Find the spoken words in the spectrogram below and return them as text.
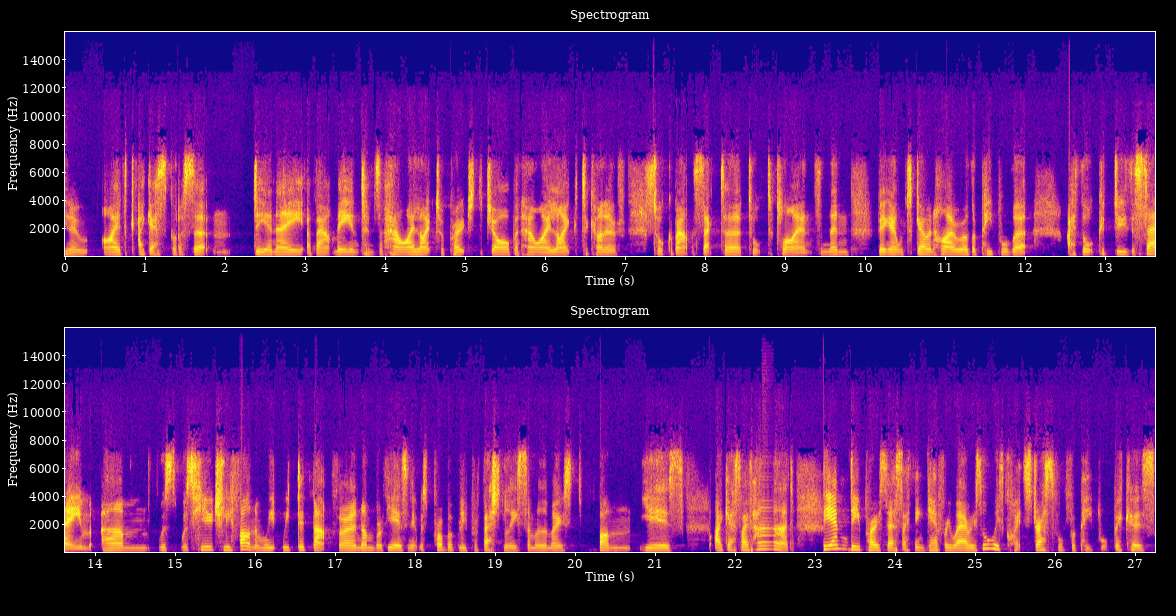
you know, I'd, I guess, got a certain DNA about me in terms of how I like to approach the job and how I like to kind of talk about the sector, talk to clients, and then being able to go and hire other people that I thought could do the same um, was was hugely fun. And we we did that for a number of years, and it was probably professionally some of the most fun years I guess I've had. The MD process, I think, everywhere is always quite stressful for people because.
